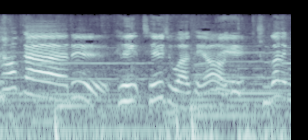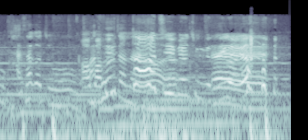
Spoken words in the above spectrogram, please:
사업가를 되- 제일 좋아하세요. 네. 이게 중간에 보면 가사가 좀 아, 막. 흩어지면 죽는 네. 이거예요?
